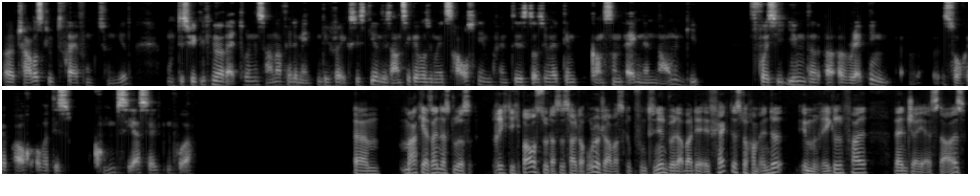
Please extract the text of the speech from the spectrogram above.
äh, JavaScript frei funktioniert und das wirklich nur Erweiterungen sind auf Elementen, die schon existieren. Das Einzige, was ich mir jetzt rausnehmen könnte, ist, dass ich halt dem Ganzen einen eigenen Namen gibt, falls ich irgendeine Wrapping-Sache brauche, aber das kommt sehr selten vor. Ähm, mag ja sein, dass du das richtig baust, so dass es halt auch ohne JavaScript funktionieren würde, aber der Effekt ist doch am Ende im Regelfall, wenn JS da ist,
